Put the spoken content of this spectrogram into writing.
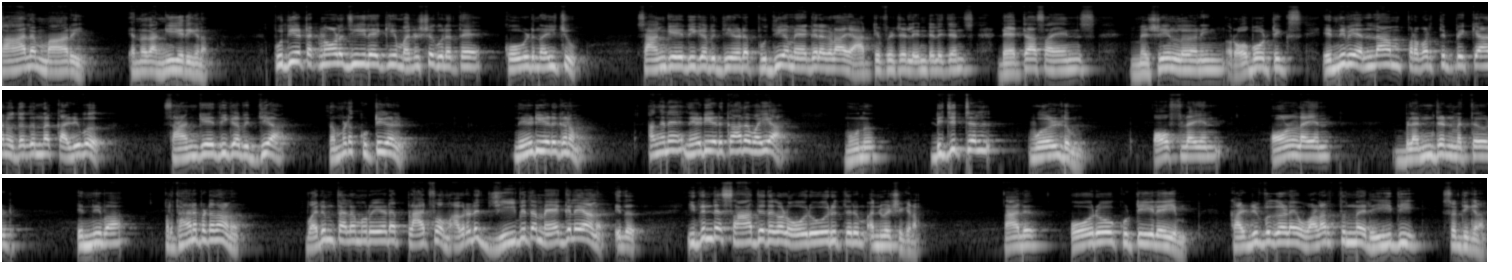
കാലം മാറി എന്നത് അംഗീകരിക്കണം. പുതിയ ടെക്നോളജിയിലേക്ക് മനുഷ്യകുലത്തെ കോവിഡ് നയിച്ചു. സാങ്കേതിക വിദ്യയുടെ പുതിയ മേഖലകളായ artificial intelligence data science machine learning robotics എന്നിവയെല്ലാം പ്രവർത്തിപ്പിക്കാൻ ഉതകുന്ന കഴിവ് സാങ്കേതിക വിദ്യ നമ്മുടെ കുട്ടികൾ നേടിയെടുക്കണം. അങ്ങനെ നേടിയെടുക്കാതെ വയ്യ. മൂന്ന് ഡിജിറ്റൽ വേൾഡും ഓഫ്ലൈൻ ഓൺലൈൻ ബ്ലെൻഡഡ് മെത്തേഡ് എന്നിവ പ്രധാനപ്പെട്ടതാണ്. വരും തലമുറയുടെ പ്ലാറ്റ്ഫോം അവരുടെ ജീവിത മേഖലയാണ് ഇത്. ഇതിന്റെ സാധ്യതകൾ ഓരോരുത്തരും അന്വേഷിക്കണം. നാല് ഓരോ കുട്ടിയിലെയും കഴിവുകളെ വളർത്തുന്ന രീതി ശ്രദ്ധിക്കണം.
